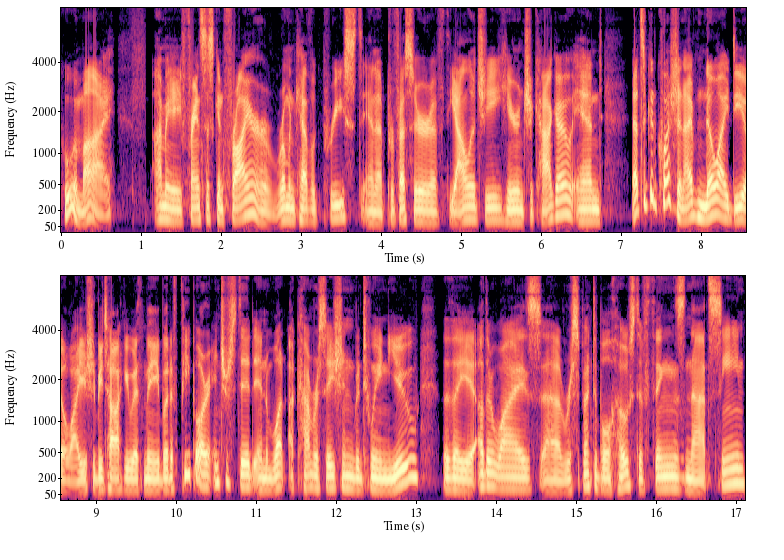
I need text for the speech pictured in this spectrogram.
Who am I? I'm a Franciscan friar, a Roman Catholic priest, and a professor of theology here in Chicago. And that's a good question. I have no idea why you should be talking with me, but if people are interested in what a conversation between you, the otherwise uh, respectable host of Things Not Seen,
